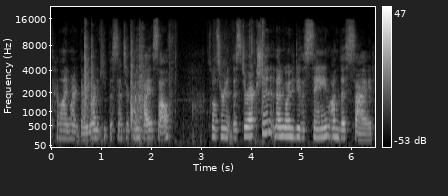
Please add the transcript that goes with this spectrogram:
cut a line right there. You want to keep the center kind of by itself. So I'll turn it this direction and I'm going to do the same on this side.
